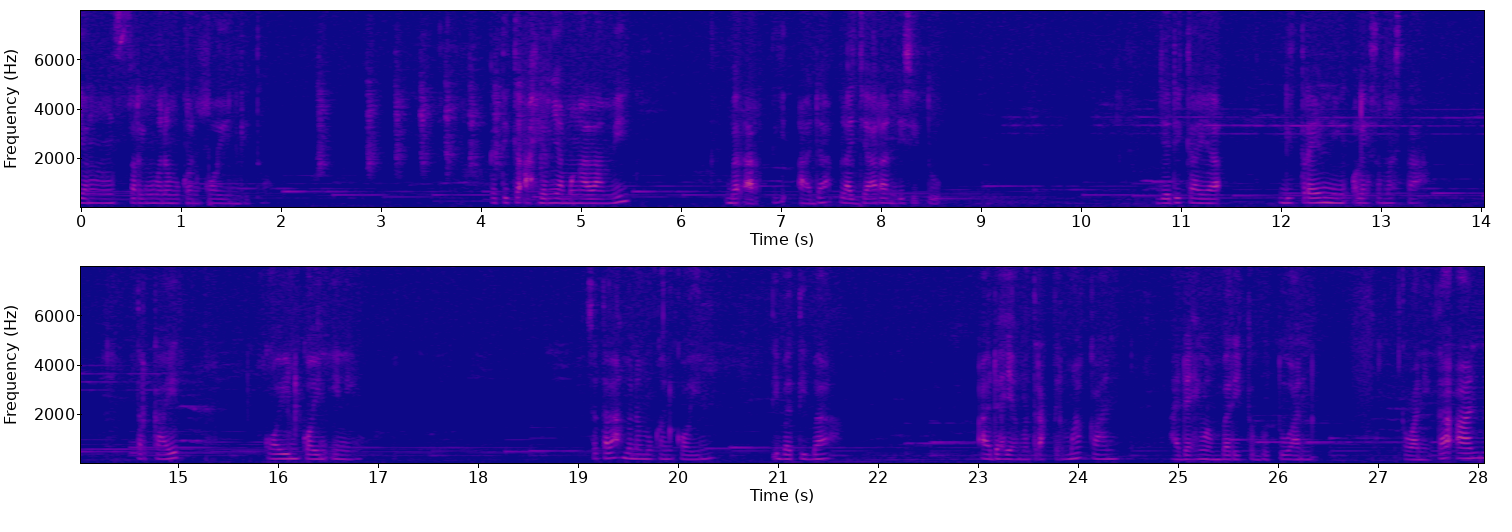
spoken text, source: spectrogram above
yang sering menemukan koin gitu. Ketika akhirnya mengalami, berarti ada pelajaran di situ. Jadi kayak di training oleh semesta terkait koin-koin ini. Setelah menemukan koin, tiba-tiba ada yang mentraktir makan, ada yang memberi kebutuhan kewanitaan,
